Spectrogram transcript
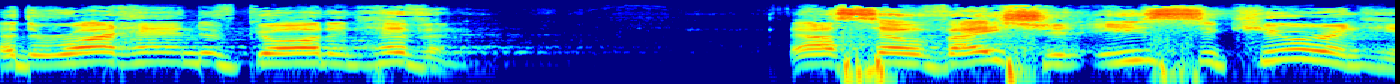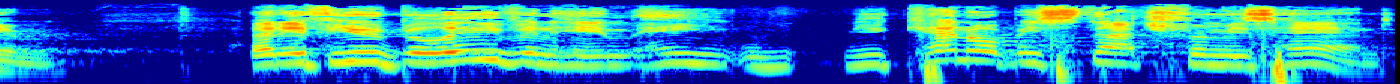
at the right hand of God in heaven. Our salvation is secure in him. And if you believe in him, he, you cannot be snatched from his hand.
